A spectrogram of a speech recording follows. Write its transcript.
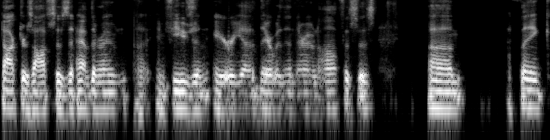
doctors' offices that have their own uh, infusion area there within their own offices. Um, I think,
